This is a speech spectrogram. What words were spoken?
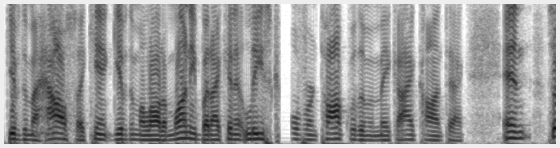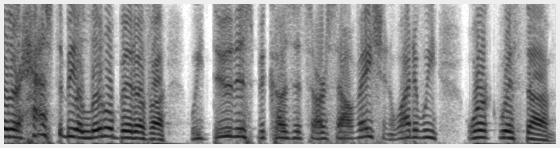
give them a house. I can't give them a lot of money, but I can at least come over and talk with them and make eye contact. And so there has to be a little bit of a we do this because it's our salvation. Why do we work with uh,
